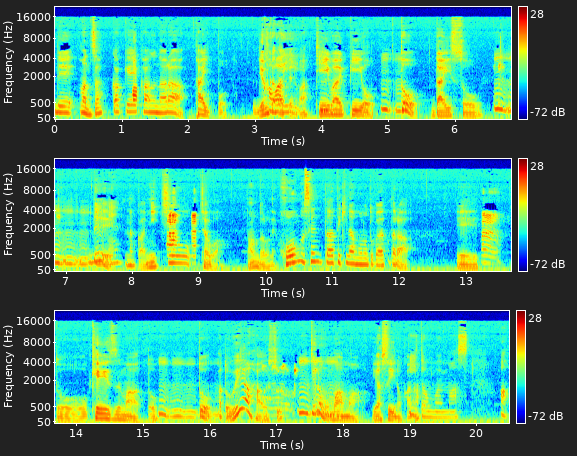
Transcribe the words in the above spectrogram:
で、まあ、雑貨系買うならタイポ。読み方っていうのかな？かわい。い TYPO とダイソうんうんうんうん。ーで、いいね。なんか日曜ちゃうわ。なんだろうね。ホームセンター的なものとかやったらえーっん。とケーズマートうんうんうん。とあとウェアハウスっていうのもまあまあ安いのかな、いいと思いますあ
